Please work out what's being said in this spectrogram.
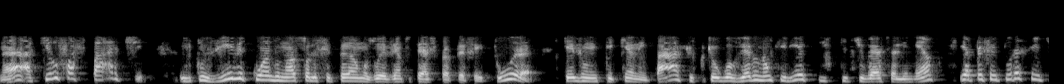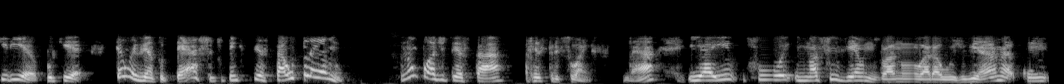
Né? Aquilo faz parte. Inclusive, quando nós solicitamos o evento teste para a prefeitura, teve um pequeno impasse, porque o governo não queria que tivesse alimento e a prefeitura sim queria. Porque se é um evento teste, tu tem que testar o pleno não pode testar restrições. Né? E aí foi, nós fizemos lá no Araújo Viana, com,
